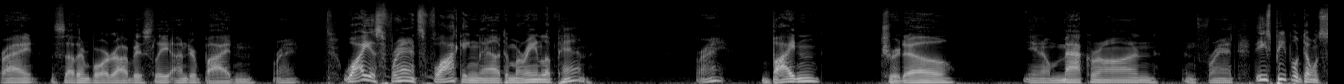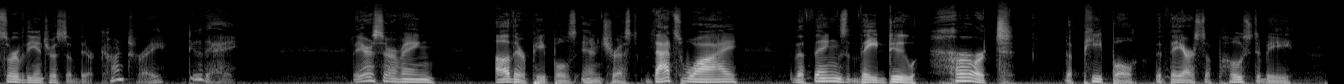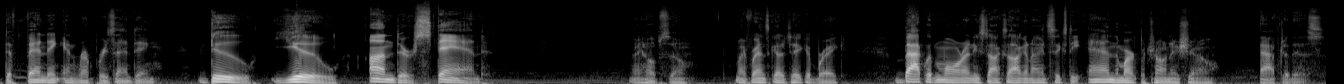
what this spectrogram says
right? The southern border, obviously, under Biden, right? Why is France flocking now to Marine Le Pen, right? Biden, Trudeau, you know, Macron and France. These people don't serve the interests of their country, do they? They are serving other people's interests. That's why the things they do hurt the people that they are supposed to be defending and representing. Do you understand? I hope so. My friends got to take a break. Back with more on East Saga 960 and the Marc Patrone Show after this.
